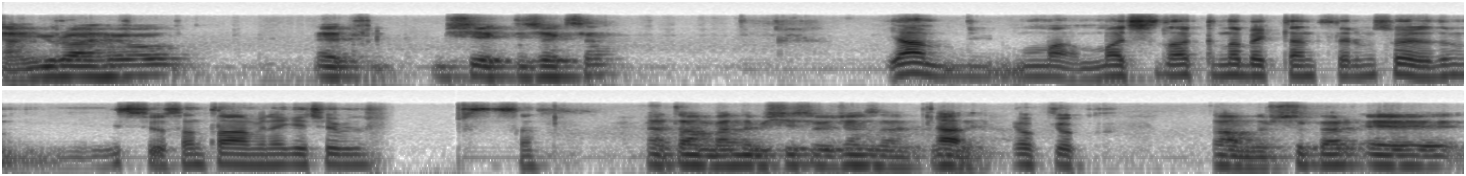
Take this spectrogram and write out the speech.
yani Uriah Hall Evet, bir şey ekleyeceksen. Ya ma- maçın hakkında beklentilerimi söyledim. İstiyorsan tahmine geçebilirsin sen. Ha, tamam ben de bir şey söyleyeceğim zannettim Ha, de. yok yok. Tamamdır, süper. Ee,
